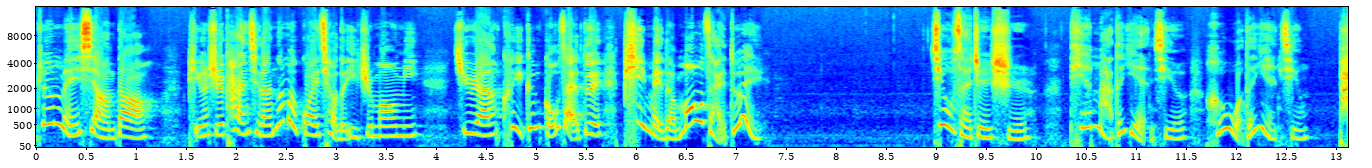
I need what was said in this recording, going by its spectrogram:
真没想到，平时看起来那么乖巧的一只猫咪，居然可以跟狗仔队媲美的猫仔队。就在这时。天马的眼睛和我的眼睛啪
